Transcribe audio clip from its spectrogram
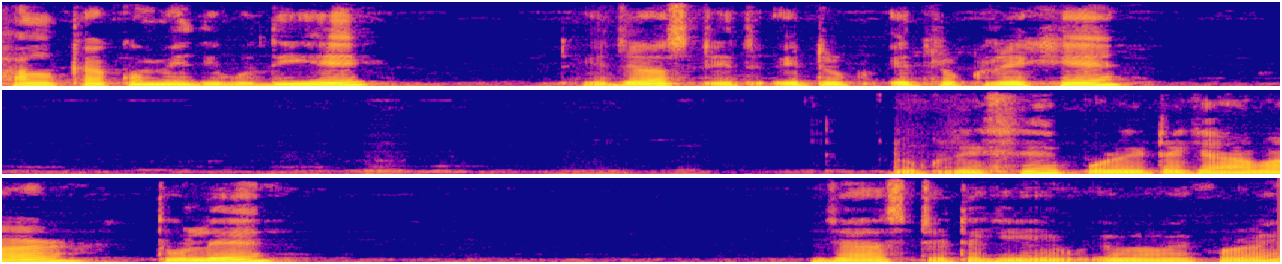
হালকা কমিয়ে দিব। দিয়ে জাস্ট এটুক এটুক রেখে এটুক রেখে পরে এটাকে আবার তুলে জাস্ট এটাকে এভাবে করে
